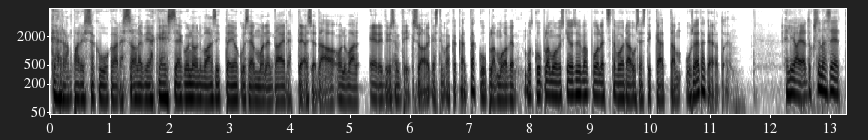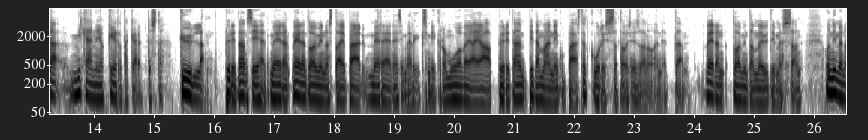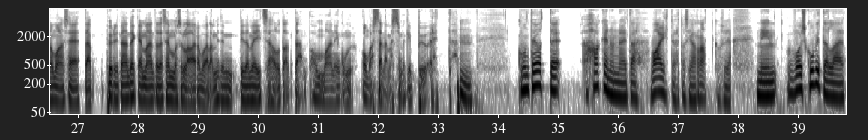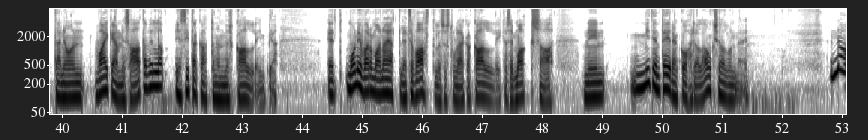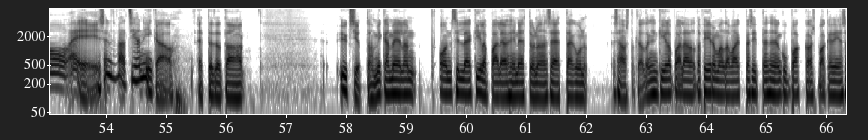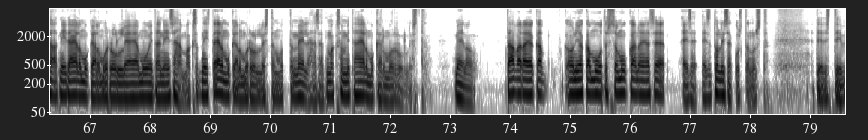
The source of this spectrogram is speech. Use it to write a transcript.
kerran parissa kuukaudessa olevia keissejä, kun on vaan sitten joku semmoinen taideteos, jota on vaan erityisen fiksua oikeasti vaikka käyttää kuplamuovia. Mutta kuplamuoviskin on se hyvä puoli, että sitä voidaan useasti käyttää useita kertoja. Eli ajatuksena se, että mikään ei ole kertakäyttöistä. Kyllä. Pyritään siihen, että meidän, meidän toiminnasta ei päädy mereen esimerkiksi mikromuoveja ja pyritään pitämään niin kuin päästöt kurissa toisin sanoen. Että meidän toimintamme ytimessä on, on nimenomaan se, että pyritään tekemään tätä semmoisilla arvoilla, miten, mitä me itse halutaan tätä hommaa niin kuin omassa elämässämmekin pyörittää. Mm. Kun te olette hakenut näitä vaihtoehtoisia ratkaisuja, niin voisi kuvitella, että ne on vaikeammin saatavilla ja sitä kautta ne on myös kalliimpia. Et moni varmaan ajattelee, että se vastuullisuus tulee aika kalliiksi ja se maksaa, niin miten teidän kohdalla, onko se ollut näin? No ei se nyt välttämättä ihan niinkään ole. Että tota, yksi juttu, mikä meillä on, on kilpailijoihin etuna on se, että kun sä ostat joltakin kilpailevalta firmalta vaikka sitten sen jonkun pakkauspaketin ja saat niitä elmukelmurullia ja muita, niin sähän maksat niistä elmukelmurullista, mutta meillähän sä et maksa mitään elmukelmurullista. Meillä on tavara, joka on joka muutossa mukana ja se ei se, ei se ole lisäkustannusta. Tietysti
